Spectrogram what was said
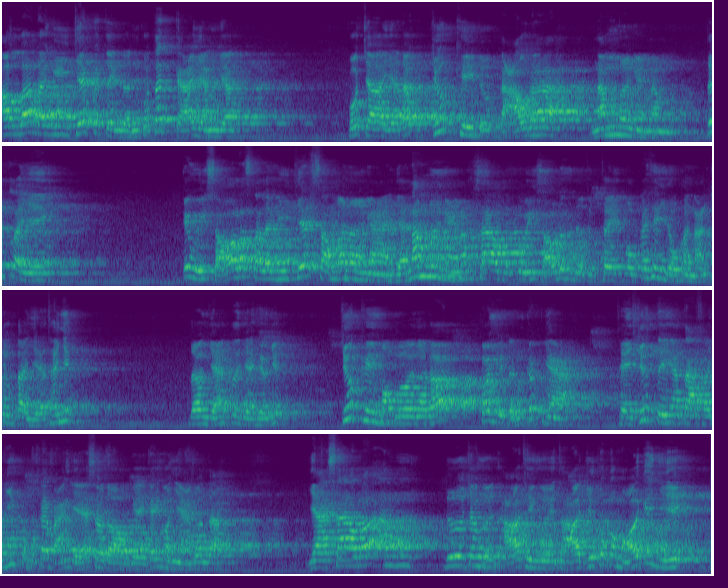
Allah đã ghi chép cái tiền định của tất cả dạng vật, của trời và đất trước khi được tạo ra 50 ngàn năm. Tức là gì? Cái quyển sổ Allah Taala ghi chép xong ở nơi ngài, và 50 ngàn năm sau thì cái quyển sổ đó được thực thi một cái thí dụ hình ảnh chúng ta dễ thấy nhất, đơn giản tôi dễ hiểu nhất. Trước khi một người nào đó có dự định cất nhà, thì trước tiên anh ta phải viết một cái bản vẽ sơ đồ về cái ngôi nhà của anh ta. Và sau đó anh đưa cho người thợ, thì người thợ chỉ có mỗi cái việc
